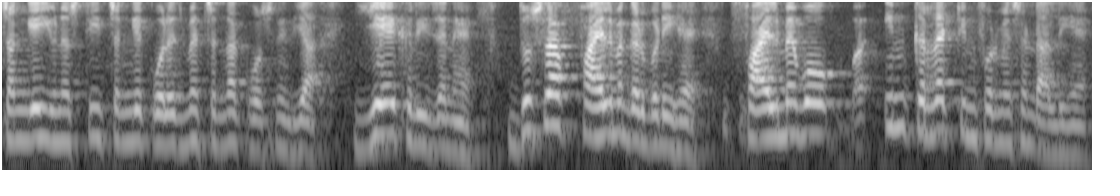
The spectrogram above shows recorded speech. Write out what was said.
चंगे यूनिवर्सिटी चंगे कॉलेज में चंगा कोर्स नहीं दिया। ये एक रीज़न है। दूसरा फ़ाइल में गड़बड़ी है। फ़ाइल में वो इनकरेक्ट इन्फॉर्मेशन डाली है।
